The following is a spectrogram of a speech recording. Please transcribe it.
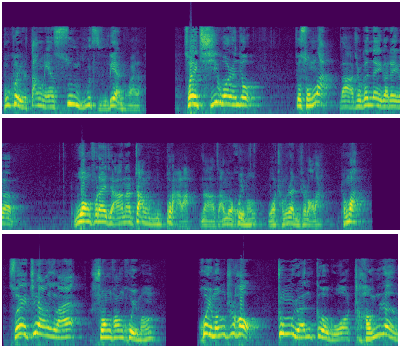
不愧是当年孙武子练出来的。所以齐国人就就怂了，啊，就跟那个这个吴王夫差讲，那仗不打了，那咱们会盟，我承认你是老大，成吧？所以这样一来，双方会盟。会盟之后，中原各国承认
